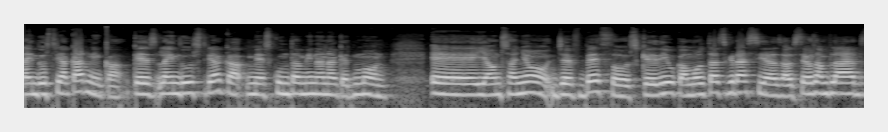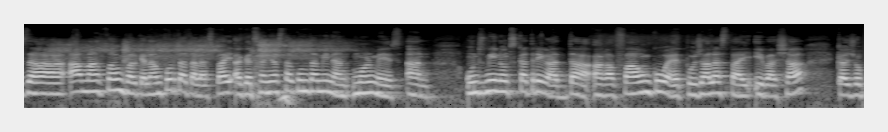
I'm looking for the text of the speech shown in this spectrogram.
la indústria càrnica, que és la indústria que més contamina en aquest món. Eh, hi ha un senyor, Jeff Bezos, que diu que moltes gràcies als seus empleats d'Amazon perquè l'han portat a l'espai. Aquest senyor està contaminant molt més en uns minuts que ha trigat d'agafar un coet, pujar a l'espai i baixar, que jo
